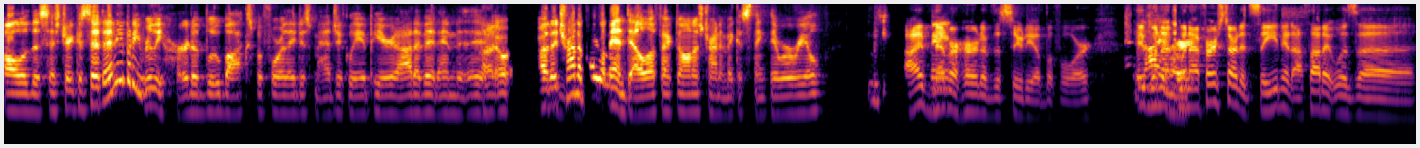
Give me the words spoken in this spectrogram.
all of this history. Because had anybody really heard of Blue Box before they just magically appeared out of it? And it, uh, are they trying to pull a Mandela effect on us, trying to make us think they were real? I've Man. never heard of the studio before. It, when, I, when I first started seeing it, I thought it was uh,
